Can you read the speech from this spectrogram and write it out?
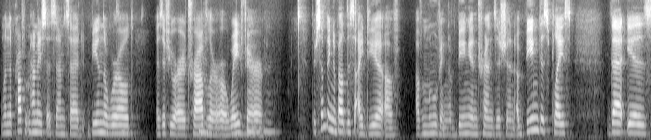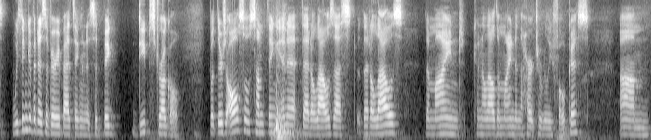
when the Prophet Muhammad said, "Be in the world as if you are a traveler or a wayfarer," there's something about this idea of of moving, of being in transition, of being displaced that is we think of it as a very bad thing and it's a big deep struggle. But there's also something in it that allows us that allows the mind can allow the mind and the heart to really focus. Um,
